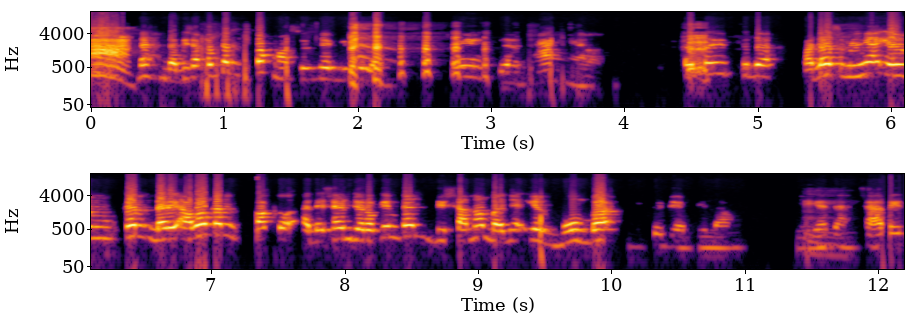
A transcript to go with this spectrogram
dah nggak bisa kenceng maksudnya gitu loh. Eh dan itu sudah Padahal sebenarnya ilmu kan dari awal kan waktu ada saya jorokin kan di sana banyak ilmu mbak, gitu dia bilang. Iya hmm. dah cari.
